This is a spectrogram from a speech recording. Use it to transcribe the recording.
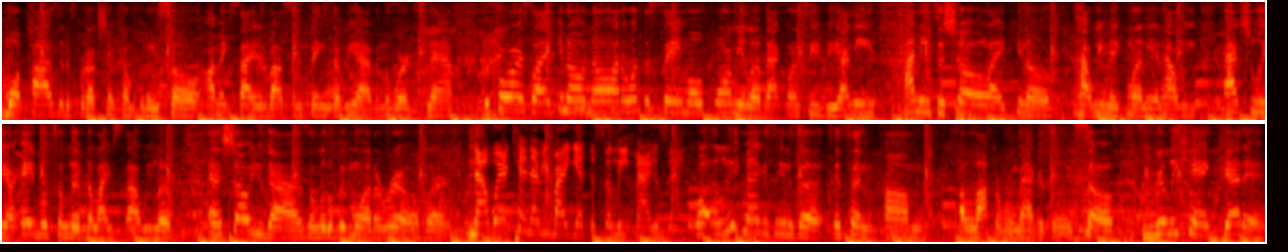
more positive production companies. So I'm excited about some things that we have in the works now. Before it's like, you know, no, I don't want the same old formula back on TV. I need I need to show like, you know, how we make money and how we actually are able to live the lifestyle we live and show you guys a little bit more of the real. But Now, where can everybody get this Elite magazine? well, Elite Magazine is a it's an um, a locker room magazine, so you really can't get it.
